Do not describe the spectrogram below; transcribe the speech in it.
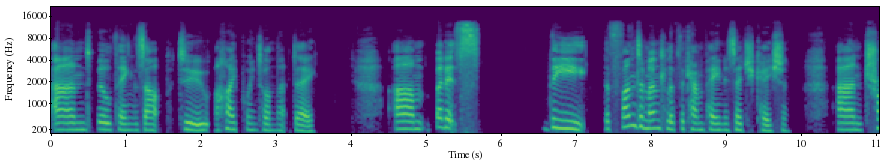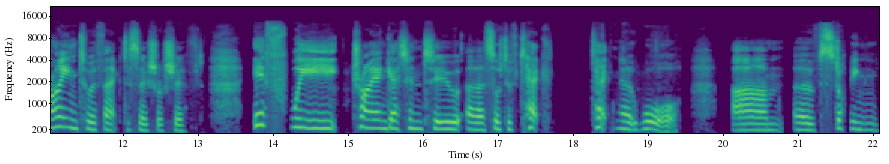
and build things up to a high point on that day. Um, but it's the the fundamental of the campaign is education and trying to effect a social shift. If we try and get into a sort of tech techno war um, of stopping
